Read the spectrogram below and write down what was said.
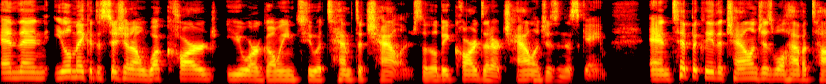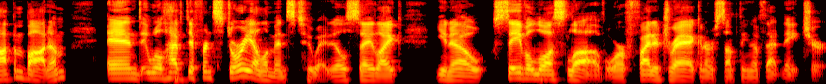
and then you'll make a decision on what card you are going to attempt to challenge. So there'll be cards that are challenges in this game. And typically the challenges will have a top and bottom, and it will have different story elements to it. It'll say like, you know, save a lost love or fight a dragon or something of that nature.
